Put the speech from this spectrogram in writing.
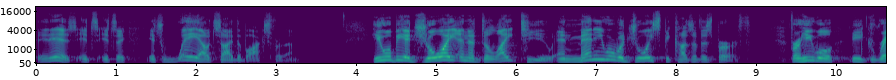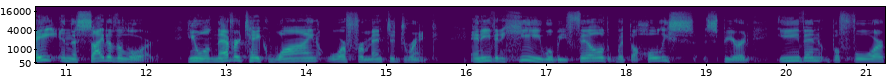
It is. It's, it's, a, it's way outside the box for them. He will be a joy and a delight to you, and many will rejoice because of his birth. For he will be great in the sight of the Lord. He will never take wine or fermented drink and even he will be filled with the Holy Spirit even before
